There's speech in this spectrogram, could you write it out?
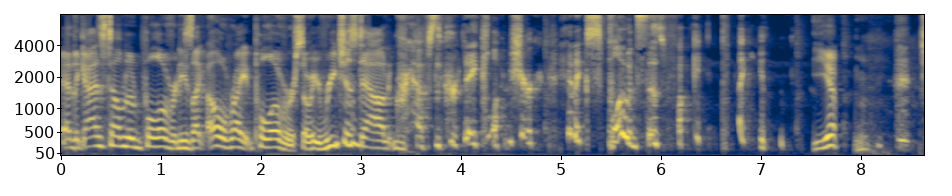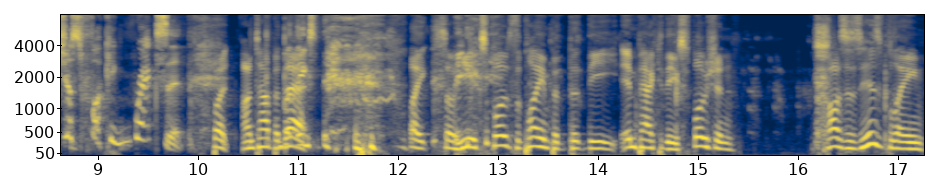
and the guy's telling him to pull over, and he's like, "Oh right, pull over." So he reaches down, grabs the grenade launcher, and explodes this fucking plane. Yep. Just fucking wrecks it. But on top of But that, they- like so he explodes the plane, but the, the impact of the explosion causes his plane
